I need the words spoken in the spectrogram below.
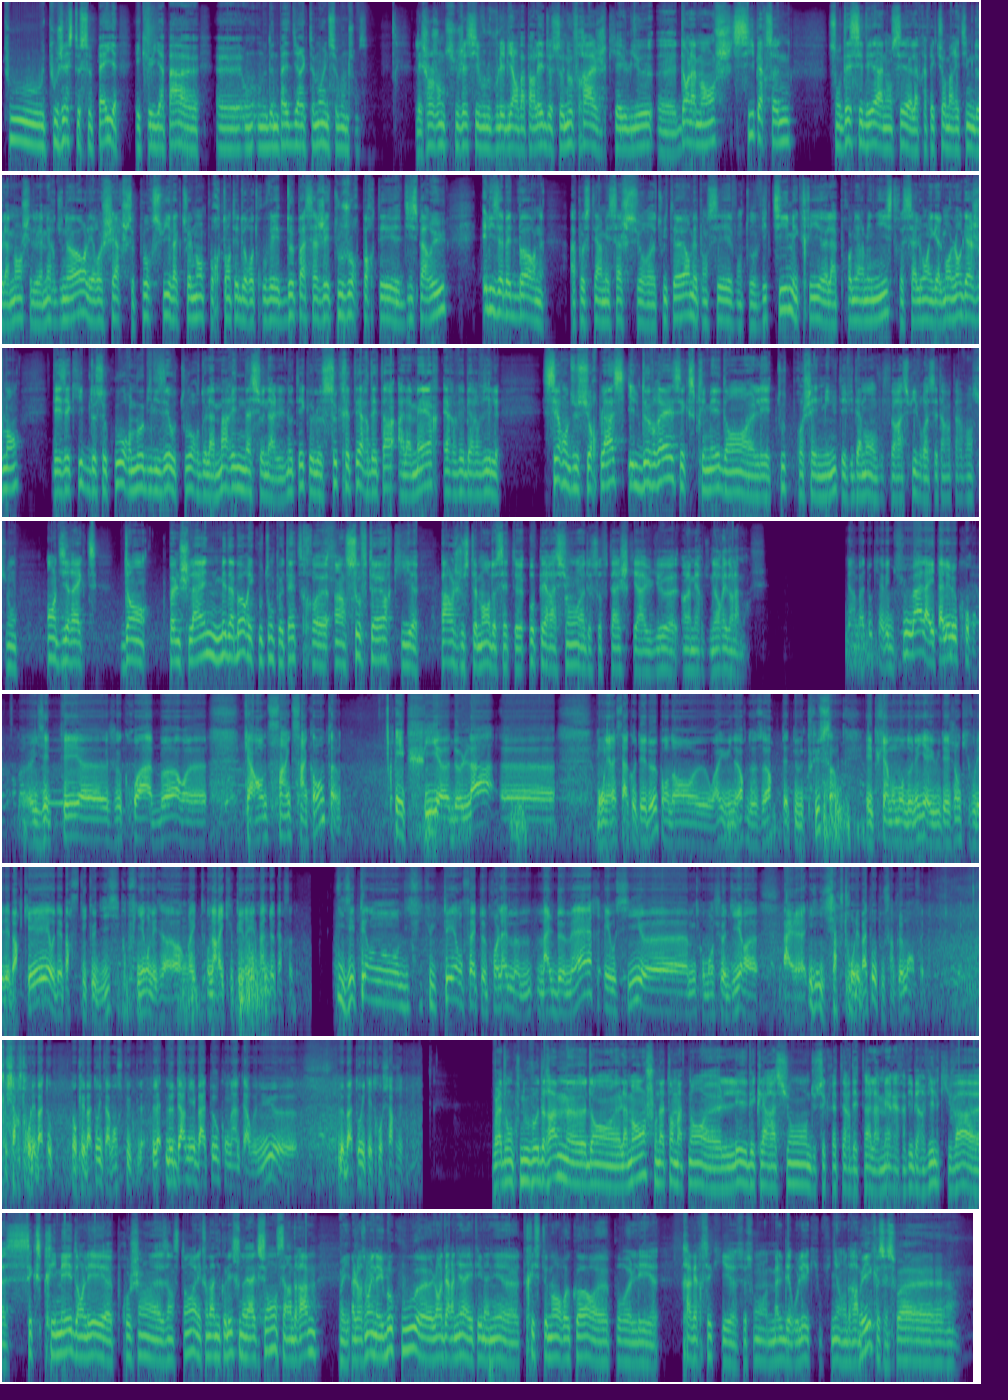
tout, tout, geste se paye et qu'il n'y a pas, on ne donne pas directement une seconde chance. Les changeons de sujet si vous le voulez bien. On va parler de ce naufrage qui a eu lieu dans la Manche. Six personnes sont décédées, a annoncé la préfecture maritime de la Manche et de la mer du Nord. Les recherches se poursuivent actuellement pour tenter de retrouver deux passagers toujours portés disparus. Elisabeth Borne a posté un message sur Twitter. Mes pensées vont aux victimes, écrit la Première ministre, saluant également l'engagement des équipes de secours mobilisées autour de la Marine nationale. Notez que le secrétaire d'État à la mer, Hervé Berville, s'est rendu sur place. Il devrait s'exprimer dans les toutes prochaines minutes. Évidemment, on vous fera suivre cette intervention en direct dans Punchline. Mais d'abord, écoutons peut-être euh, un sauveteur qui euh, parle justement de cette opération de sauvetage qui a eu lieu dans la mer du Nord et dans la Manche. C'était un bateau qui avait du mal à étaler le courant. Euh, ils étaient, euh, je crois, à bord 45-50. Euh, Et puis de là, on est resté à côté d'eux pendant une heure, deux heures, peut-être même plus. Et puis à un moment donné, il y a eu des gens qui voulaient débarquer. Au départ, c'était que 10. Pour finir, on, les on a récupéré 22 personnes. Ils étaient en difficulté, en fait, problème mal de mer et aussi, euh, comment je veux dire, euh, bah, ils cherchent trop les bateaux, tout simplement, en fait. Ils cherchent trop les bateaux. Donc les bateaux, ils avancent plus. Le, dernier bateau qu'on a intervenu, euh, le bateau était trop chargé. Voilà donc nouveau drame dans la Manche. On attend maintenant les déclarations du secrétaire d'État à la mer Hervé Berville qui va s'exprimer dans les prochains instants. Alexandre Nicolich, une réaction, c'est un drame Malheureusement, il y en a eu beaucoup. Euh, l'an dernier a été une année euh, tristement record euh, pour les traversées qui se sont mal déroulées et qui ont fini en drame. Oui, que ce soit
